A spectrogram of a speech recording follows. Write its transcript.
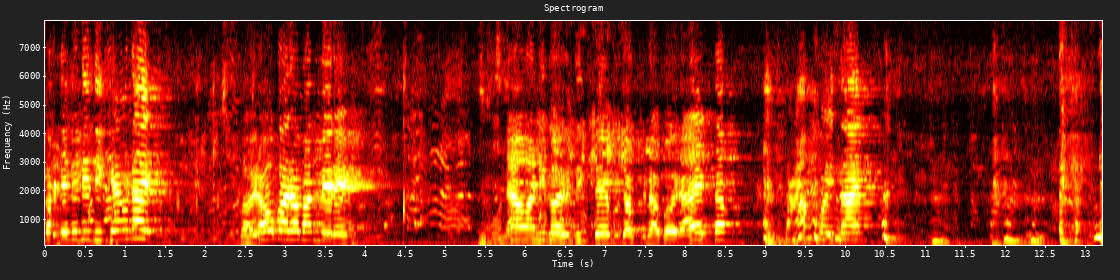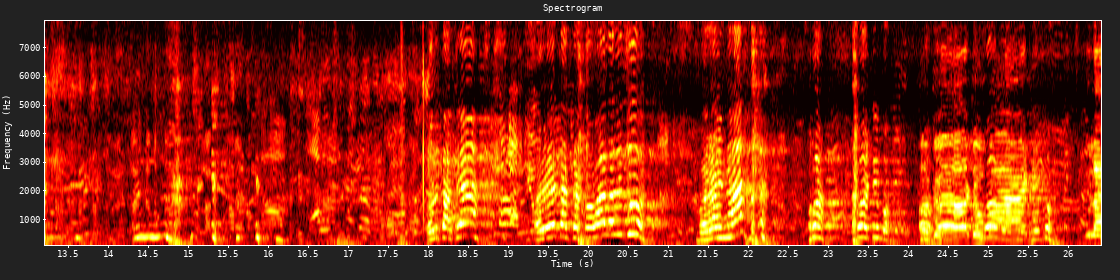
काटे गेली दिखेव नाही घराव बरं बांधले रे. सोन्या आणि घर दिखते जगला बरं एकदम. काम पैसा आहे. अरे तात्या अरे तात्या कवा रे तू? बरं आहे ना? बघ. अगं डोबाड. तुला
